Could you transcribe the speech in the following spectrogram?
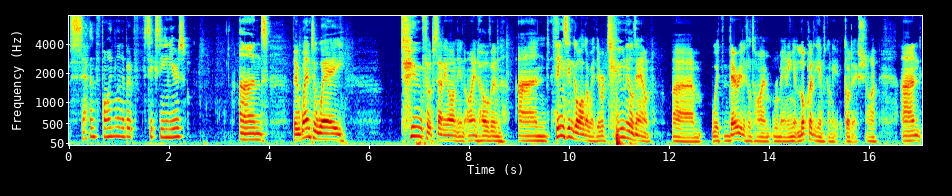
seventh final in about 16 years. And they went away to Philips Stadion in Eindhoven, and things didn't go all their way. They were 2 0 down um, with very little time remaining. It looked like the game was going to go to extra time. And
